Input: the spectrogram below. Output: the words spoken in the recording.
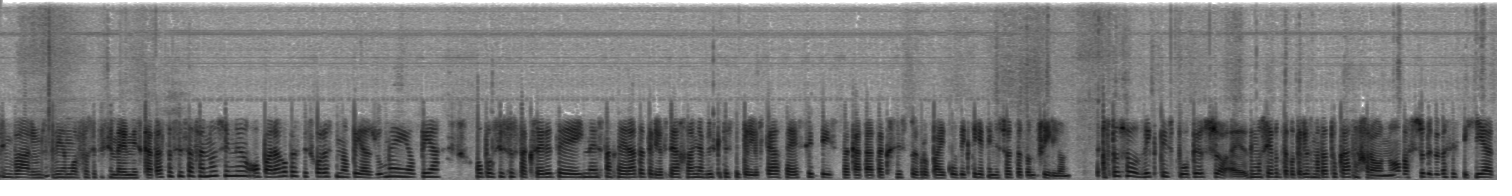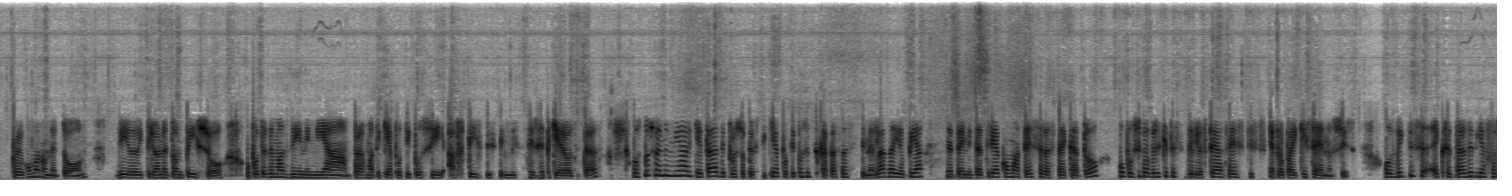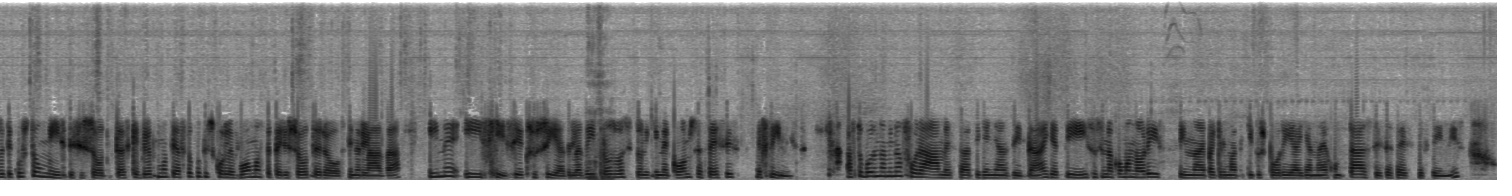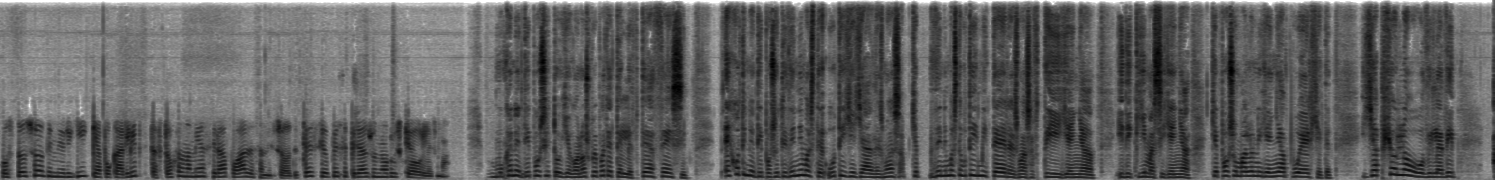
συμβάλλουν στη διαμόρφωση της σημερινής κατάστασης. Αφενός είναι ο παράγοντας της χώρας στην οποία ζούμε, η οποία, όπως ίσως τα ξέρετε, είναι σταθερά τα τελευταία χρόνια, βρίσκεται στην τελευταία θέση της κατάταξης του Ευρωπαϊκού Δίκτυου για την Ισότητα των Φύλων. Αυτός ο δείκτη, που ο οποίος ε, δημοσιεύονται τα αποτελέσματά του κάθε χρόνο, βασίζονται βέβαια σε στοιχεία προηγούμενων ετών, δύο ή τριών ετών πίσω, οπότε δεν μας δίνει μια πραγματική αποτύπωση αυτής της στιγμής της επικαιρότητας. Ωστόσο, είναι μια αρκετά αντιπροσωπευτική αποτύπωση της κατάστασης στην Ελλάδα, η οποία με 53,4% όπως είπα, βρίσκεται στην τελευταία θέση της Ευρωπαϊκής Ένωσης. Ο δείκτης εξετάζει διαφορετικούς τομείς της ισότητας και βλέπουμε ότι αυτό που δυσκολευόμαστε περισσότερο στην Ελλάδα είναι η ισχύς, η εξουσία, δηλαδή η πρόσβαση των γυναικών σε θέσεις ευθύνης. Αυτό μπορεί να μην αφορά άμεσα τη γενιά Z, γιατί ίσως είναι ακόμα νωρίς στην επαγγελματική τους πορεία για να έχουν τάσει σε θέσεις ευθύνης. Ωστόσο, δημιουργεί και αποκαλύπτει ταυτόχρονα μια σειρά από άλλες ανισότητες, οι οποίες επηρεάζουν όλους και όλες μας. Μου έκανε εντύπωση το γεγονός που είπατε τελευταία θέση. Έχω την εντύπωση ότι δεν είμαστε ούτε οι γιαγιάδες μας και δεν είμαστε ούτε οι μητέρες μας αυτή η γενιά, η δική μας η γενιά, και πόσο μάλλον η γενιά που έρχεται. Για ποιο λόγο δηλαδή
